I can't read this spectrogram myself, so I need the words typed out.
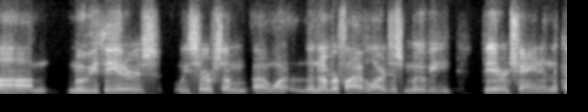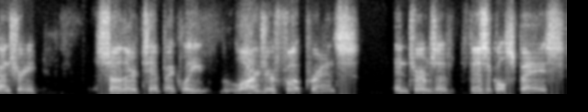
Um, movie theaters. We serve some uh, one, the number five largest movie theater chain in the country. So they're typically larger footprints in terms of physical space,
